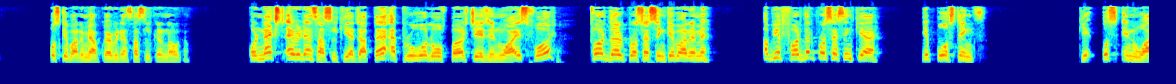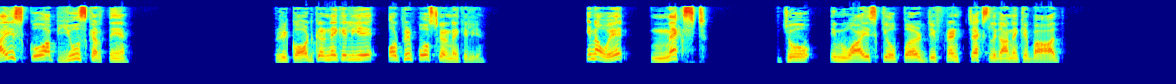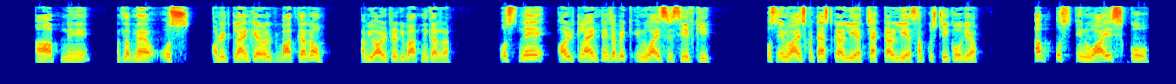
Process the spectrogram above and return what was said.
اس کے بارے میں آپ کو ایویڈینس حاصل کرنا ہوگا۔ اور نیکسٹ ایویڈینس حاصل کیا جاتا ہے approval of purchase invoice for further processing کے بارے میں۔ اب یہ فردر پروسیسنگ کیا ہے؟ یہ پوسٹنگ کہ اس انوائس کو آپ یوز کرتے ہیں۔ ریکارڈ کرنے کے لیے اور پھر پوسٹ کرنے کے لیے۔ ان وے نیکسٹ جو انوائس کے اوپر ڈفرینٹ چیکس لگانے کے بعد آپ نے مطلب میں اس آڈیٹ کلائنٹ کے لیول پہ بات کر رہا ہوں، ابھی آڈیٹر کی بات نہیں کر رہا۔ اس نے آڈیٹ کلائنٹ نے جب ایک انوائس ریسیو کی، اس انوائس کو ٹیسٹ کر لیا چیک کر لیا، سب کچھ ٹھیک ہو گیا۔ اب اس انوائس کو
